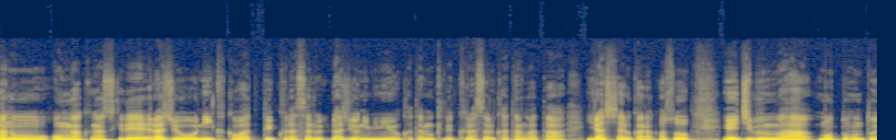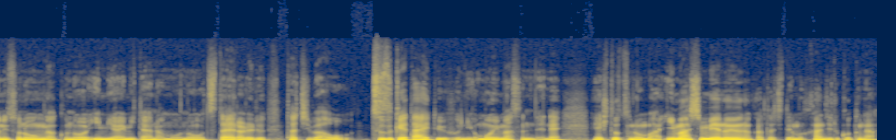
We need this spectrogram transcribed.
あの音楽が好きでラジオに関わってくださるラジオに耳を傾けてくださる方々いらっしゃるからこそ、えー、自分はもっと本当にその音楽の意味合いみたいなものを伝えられる立場を続けたいというふうに思いますんでね、えー、一つのまあ戒めのような形でも感じることが、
